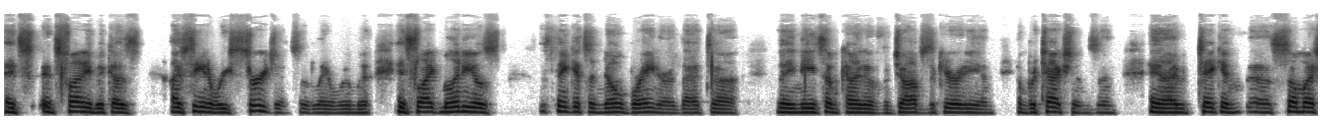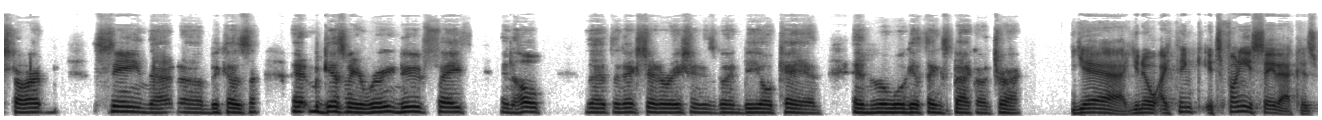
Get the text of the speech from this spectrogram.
it's it's funny because I've seen a resurgence of the labor movement. It's like millennials think it's a no brainer that uh, they need some kind of job security and, and protections, and and I've taken uh, so much to heart seeing that uh, because it gives me renewed faith and hope that the next generation is going to be okay and and we'll get things back on track. Yeah, you know, I think it's funny you say that because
